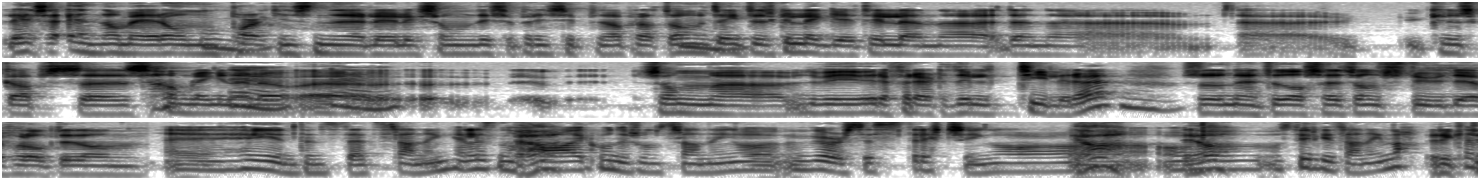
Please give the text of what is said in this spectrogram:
lese enda mer om Mm. Parkinson eller liksom disse prinsippene vi har pratet om, jeg tenkte jeg skulle legge til denne, denne uh, kunnskapssamlingen Mm, eller eh, som eh, vi refererte til tidligere. Mm. Så nevnte du også et sånt studie i forhold til den Eh, Høyintensitetstrening, eller sånn Ja. hard kondisjonstrening versus stretching og, Ja, og, ja. og styrketrening. da, Riktig.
